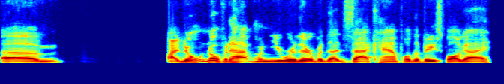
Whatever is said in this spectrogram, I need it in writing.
Um I don't know if it happened when you were there, but that Zack Hample, the baseball guy,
